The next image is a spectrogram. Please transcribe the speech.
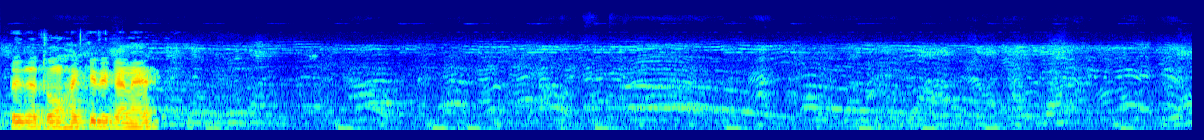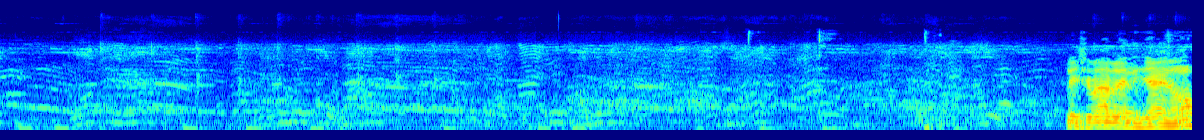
ᱛᱮᱧ ᱴᱷᱚᱝ ᱦᱟᱹᱠᱤᱨ ᱠᱟᱱᱮ ᱞᱮ ᱪᱟᱵᱟ ᱞᱮᱱ ᱡᱟᱭ ᱱᱚ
